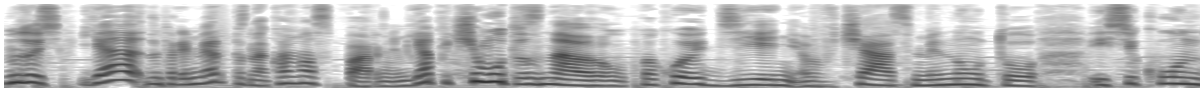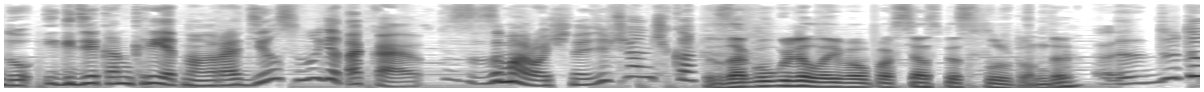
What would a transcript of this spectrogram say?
Ну, то есть я, например, познакомилась с парнем. Я почему-то знаю, в какой день, в час, минуту и секунду, и где конкретно он родился. Ну, я такая замороченная девчоночка. Загуглила его по всем спецслужбам, да? Э, ну, Это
